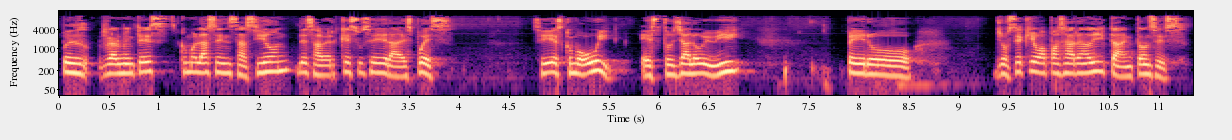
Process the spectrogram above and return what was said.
pues realmente es como la sensación de saber qué sucederá después. ¿Sí? Es como, uy, esto ya lo viví, pero yo sé qué va a pasar ahorita, entonces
